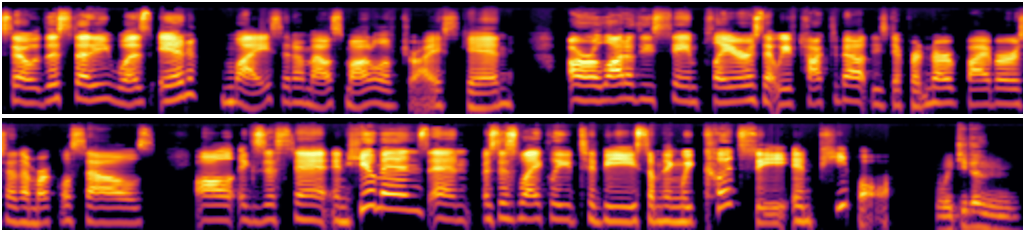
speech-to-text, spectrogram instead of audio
So this study was in mice in a mouse model of dry skin. Are a lot of these same players that we've talked about, these different nerve fibers and the Merkel cells, all existent in humans? And is this likely to be something we could see in people? We didn't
